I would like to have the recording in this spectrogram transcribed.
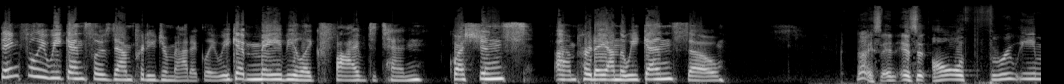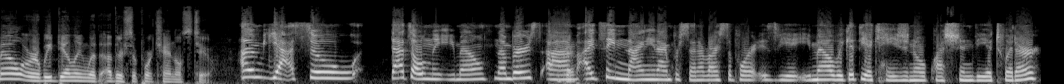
Thankfully, weekend slows down pretty dramatically. We get maybe like five to ten questions um, per day on the weekend. So Nice. And is it all through email, or are we dealing with other support channels too? Um, yeah. So that's only email numbers. Um, okay. I'd say 99% of our support is via email. We get the occasional question via Twitter.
